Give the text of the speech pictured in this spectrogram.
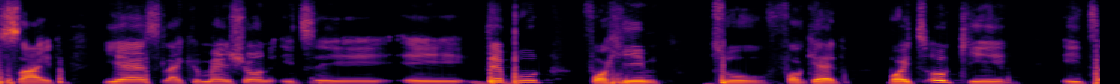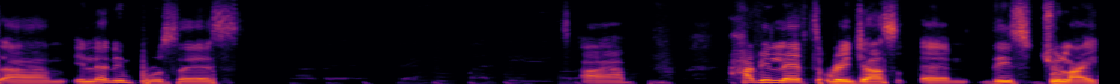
side. Yes, like you mentioned, it's a, a debut for him to forget, but it's okay. It's um, a learning process. Uh, having left Rangers um, this July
